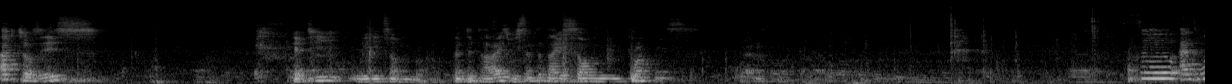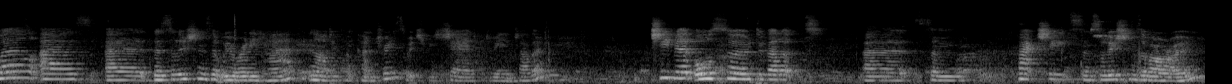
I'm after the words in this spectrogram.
after this, Cathy, we did some synthesize, we synthesized some practice. So as well as uh, the solutions that we already had in our different countries, which we shared between each other, SheepNet also developed uh, some fact sheets, some solutions of our own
